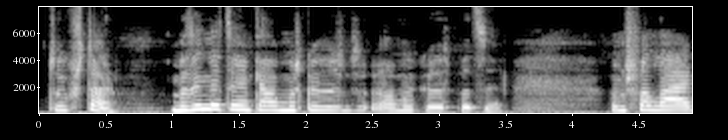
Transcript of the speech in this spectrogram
Estou a gostar. Mas ainda tenho aqui algumas coisas, algumas coisas para dizer. Vamos falar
